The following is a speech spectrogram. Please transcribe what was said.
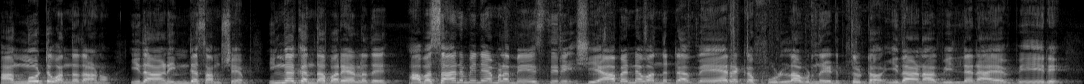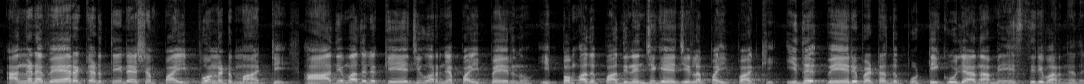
അങ്ങോട്ട് വന്നതാണോ? ഇതാണ് എന്റെ സംശയം. നിങ്ങൾക്ക് എന്താ പറയാനുള്ളത്? അവസാനം പിന്നെ നമ്മളെ മേസ്തിരി ഷിയാബന്നെ വന്നിട്ട് ആ വേരൊക്കെ ഫുൾ അവിടുന്ന് എടുത്തുട്ടോ. ഇതാണ് ആ വില്ലനായ വേര്. അങ്ങനെ വേരൊക്കെ എടുത്തതിന് ശേഷം പൈപ്പും അങ്ങോട്ട് മാറ്റി. ആദ്യം അതിൽ കെ ജി കുറഞ്ഞ പൈപ്പായിരുന്നു. ഇപ്പം അത് പതിനഞ്ച് കെ ജി ഉള്ള പൈപ്പാക്കി. ഇത് വേര് പെട്ടെന്ന് പൊട്ടിക്കൂല എന്നാ മേസ്തിരി പറഞ്ഞത്.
